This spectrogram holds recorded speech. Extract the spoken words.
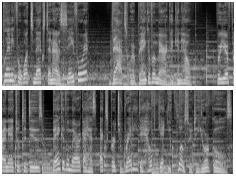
Planning for what's next and how to save for it? That's where Bank of America can help. For your financial to dos, Bank of America has experts ready to help get you closer to your goals.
